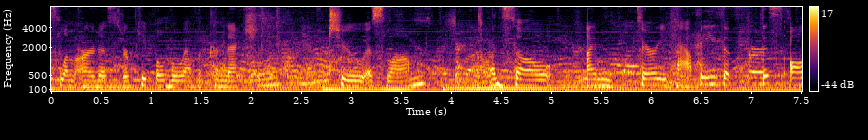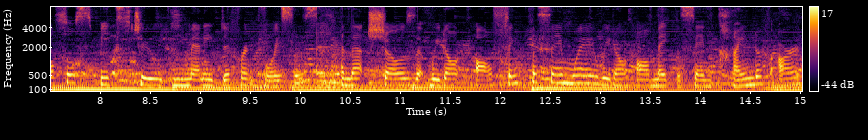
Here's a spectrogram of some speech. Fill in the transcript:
Muslim artists or people who have a connection to Islam. And so I'm very happy that this also speaks to many different voices and that shows that we don't all think the same way, we don't all make the same kind of art.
